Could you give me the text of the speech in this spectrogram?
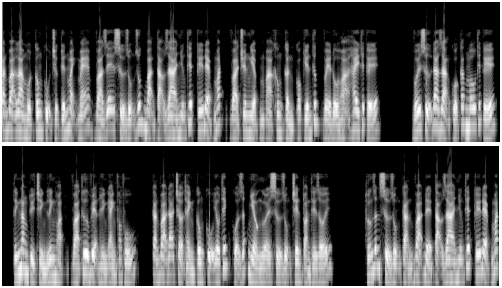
Cản vạ là một công cụ trực tuyến mạnh mẽ và dễ sử dụng giúp bạn tạo ra những thiết kế đẹp mắt và chuyên nghiệp mà không cần có kiến thức về đồ họa hay thiết kế. Với sự đa dạng của các mẫu thiết kế, tính năng tùy chỉnh linh hoạt và thư viện hình ảnh phong phú, Cản vạ đã trở thành công cụ yêu thích của rất nhiều người sử dụng trên toàn thế giới. Hướng dẫn sử dụng Cản vạ để tạo ra những thiết kế đẹp mắt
